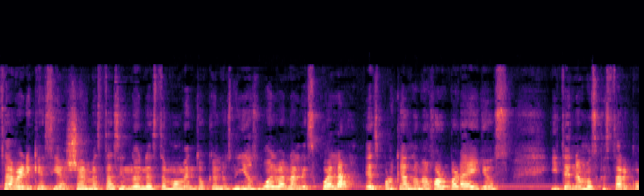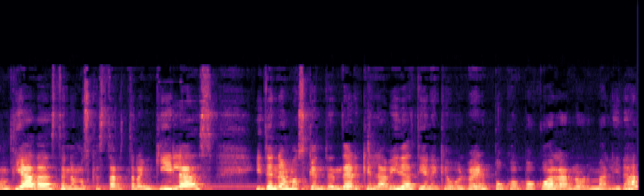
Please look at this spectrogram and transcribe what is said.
saber que si Hashem está haciendo en este momento que los niños vuelvan a la escuela, es porque es lo mejor para ellos. Y tenemos que estar confiadas, tenemos que estar tranquilas y tenemos que entender que la vida tiene que volver poco a poco a la normalidad.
